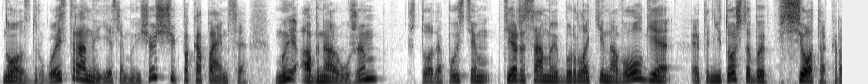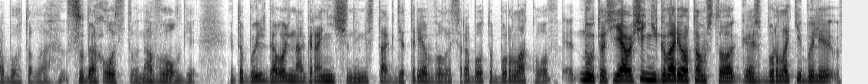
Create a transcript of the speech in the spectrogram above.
Но, с другой стороны, если мы еще чуть-чуть покопаемся, мы обнаружим, что, допустим, те же самые бурлаки на Волге это не то, чтобы все так работало, судоходство на Волге. Это были довольно ограниченные места, где требовалась работа бурлаков. Ну, то есть я вообще не говорю о том, что, конечно, бурлаки были в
